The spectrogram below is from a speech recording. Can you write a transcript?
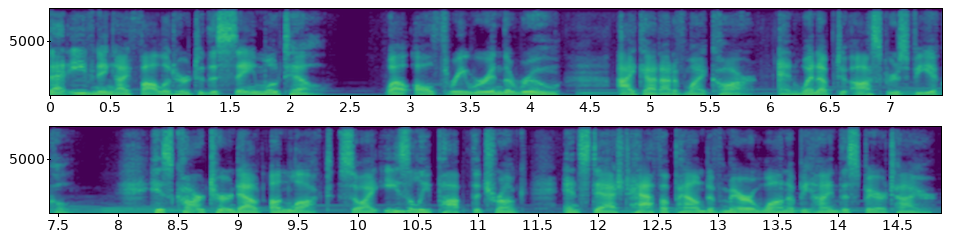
That evening, I followed her to the same motel. While all three were in the room, I got out of my car and went up to Oscar's vehicle. His car turned out unlocked, so I easily popped the trunk and stashed half a pound of marijuana behind the spare tire.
